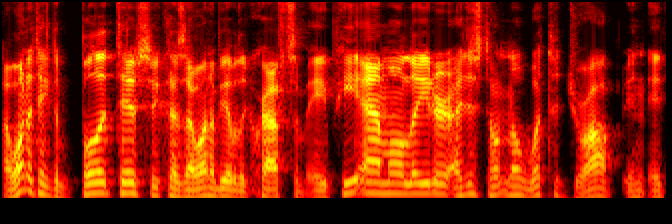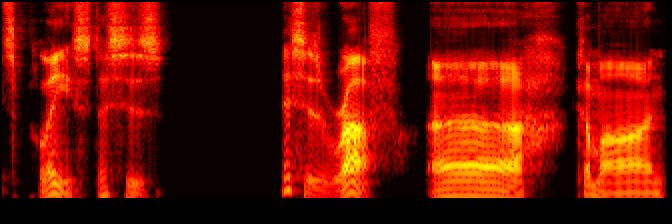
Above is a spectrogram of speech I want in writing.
I want to take the bullet tips because I want to be able to craft some AP ammo later. I just don't know what to drop in its place. This is this is rough. Uh, come on.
